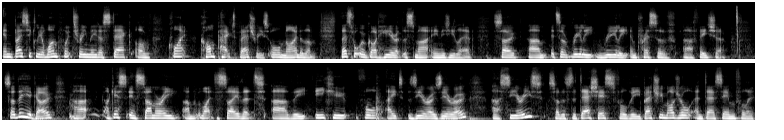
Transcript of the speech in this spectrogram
and basically a 1.3 meter stack of quite compact batteries, all nine of them. That's what we've got here at the Smart Energy Lab. So um, it's a really, really impressive uh, feature. So there you go. Uh, I guess in summary, I would like to say that uh, the EQ4800 uh, series, so there's the Dash S for the battery module and Dash M for the,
